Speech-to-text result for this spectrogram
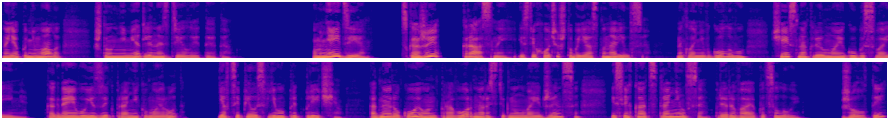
но я понимала, что он немедленно сделает это. «У меня идея. Скажи «красный», если хочешь, чтобы я остановился». Наклонив голову, Чейз накрыл мои губы своими. Когда его язык проник в мой рот, я вцепилась в его предплечье — Одной рукой он проворно расстегнул мои джинсы и слегка отстранился, прерывая поцелуй. «Желтый,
